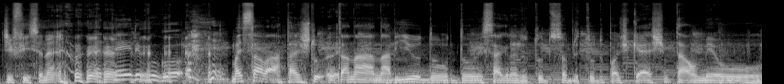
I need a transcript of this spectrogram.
Difícil, né? Até ele bugou. Mas tá lá, tá, ju- na, na bio do, do Instagram do Tudo Sobre Tudo Podcast. Tá o meu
